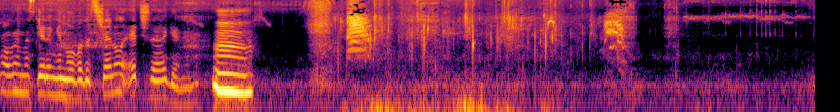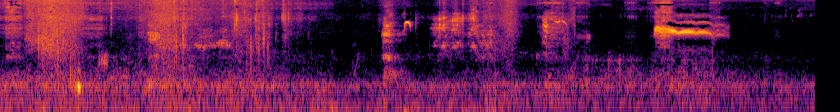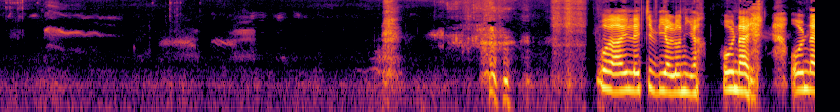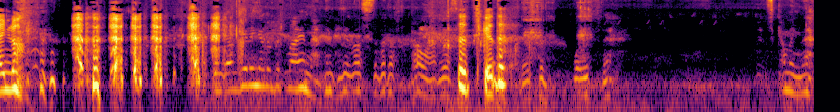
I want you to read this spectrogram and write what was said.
Problem is getting him over this channel edge there again. You Well, I let you be alone here all night, all night long. I'm getting a little bit line. I think he lost a bit of power. There's, That's good. there's the wave there. It's coming there.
